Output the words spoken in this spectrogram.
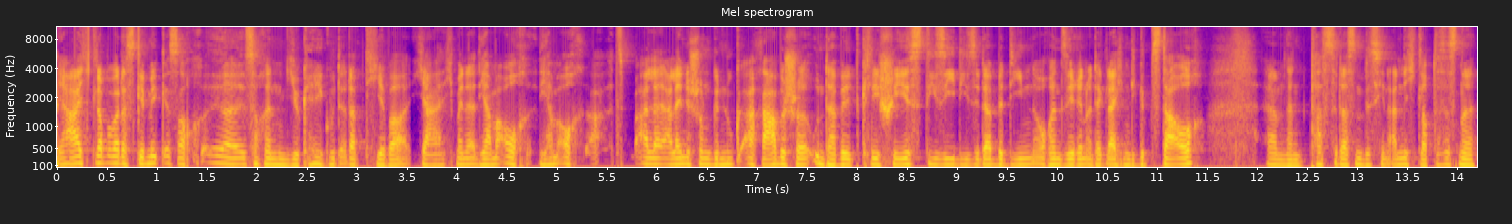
ja, ich glaube aber das Gimmick ist auch, äh, ist auch in UK gut adaptierbar. Ja, ich meine, die haben auch, die haben auch alle, alleine schon genug arabische Unterwelt-Klischees, die sie, die sie da bedienen, auch in Serien und dergleichen, die gibt's da auch. Ähm, dann passte das ein bisschen an. Ich glaube, das ist eine,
